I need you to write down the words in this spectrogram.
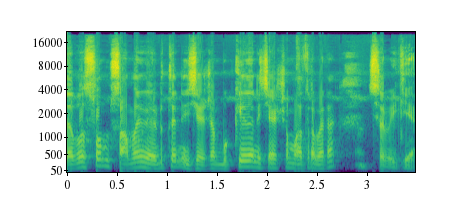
ദിവസവും സമയം എടുത്തതിന് ശേഷം ബുക്ക് ചെയ്തതിന് ശേഷം മാത്രം വരാൻ ശ്രമിക്കുക.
